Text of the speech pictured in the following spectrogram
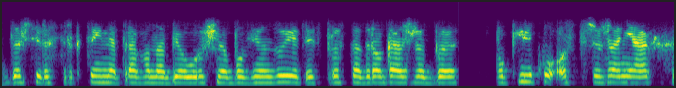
dość restrykcyjne prawo na Białorusi obowiązuje. To jest prosta droga, żeby po kilku ostrzeżeniach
